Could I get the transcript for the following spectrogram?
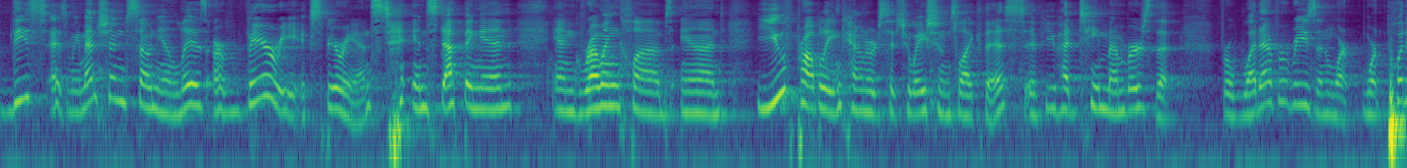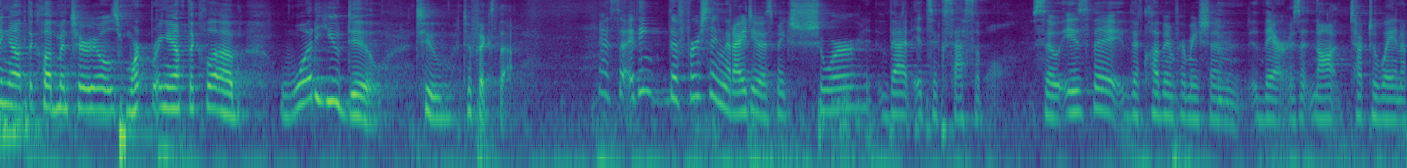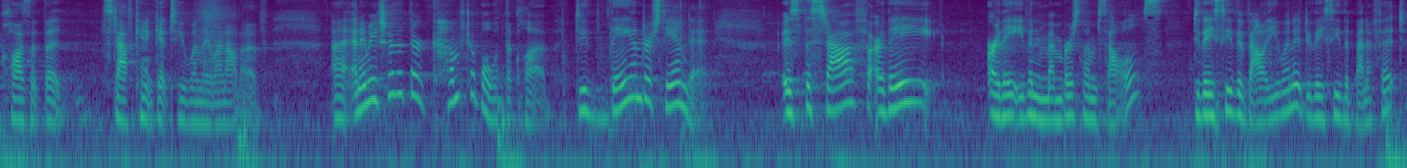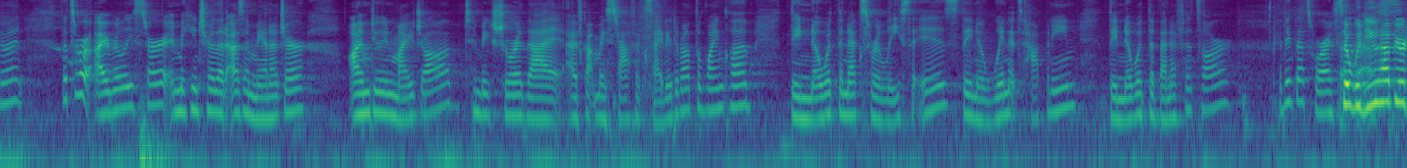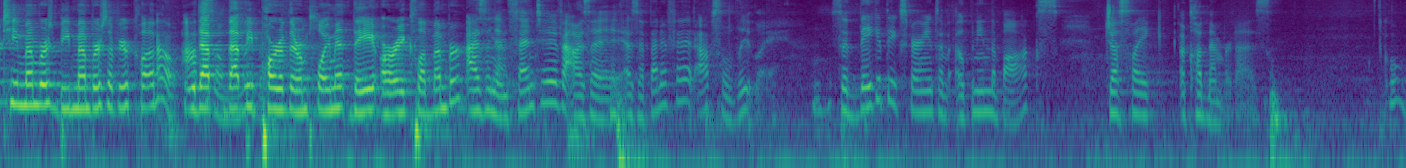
these, as we mentioned, Sonia and Liz are very experienced in stepping in and growing clubs. And you've probably encountered situations like this. If you had team members that, for whatever reason, weren't, weren't putting out the club materials, weren't bringing up the club, what do you do to, to fix that? Yeah, so I think the first thing that I do is make sure that it's accessible. So is the, the club information there? Is it not tucked away in a closet that staff can't get to when they run out of? Uh, and I make sure that they're comfortable with the club. Do they understand it? Is the staff are they are they even members themselves? Do they see the value in it? Do they see the benefit to it? That's where I really start and making sure that as a manager, I'm doing my job to make sure that I've got my staff excited about the wine club. They know what the next release is, they know when it's happening, they know what the benefits are. I think that's where I. So, would you have your team members be members of your club? Oh, absolutely. would that that be part of their employment? They are a club member. As an incentive, as a as a benefit, absolutely. So they get the experience of opening the box, just like a club member does. Cool.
